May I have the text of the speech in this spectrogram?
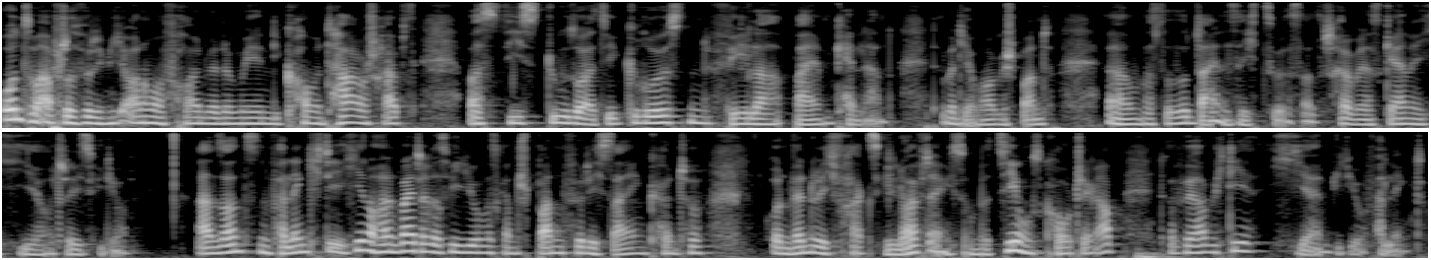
Und zum Abschluss würde ich mich auch nochmal freuen, wenn du mir in die Kommentare schreibst, was siehst du so als die größten Fehler beim Kennenlernen. Da bin ich auch mal gespannt, ähm, was da so deine Sicht zu ist. Also schreib mir das gerne hier unter dieses Video. Ansonsten verlinke ich dir hier noch ein weiteres Video, was ganz spannend für dich sein könnte. Und wenn du dich fragst, wie läuft eigentlich so ein Beziehungscoaching ab, dafür habe ich dir hier ein Video verlinkt.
